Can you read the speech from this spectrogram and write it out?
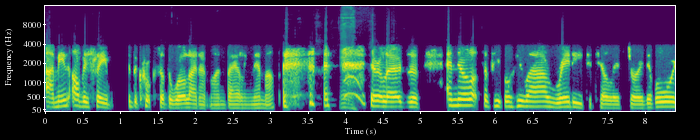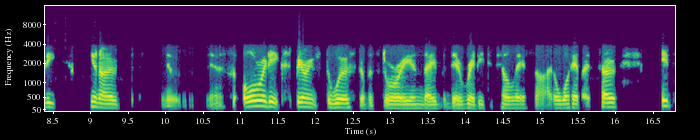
I mean, obviously, the crooks of the world. I don't mind bailing them up. yeah. There are loads of, and there are lots of people who are ready to tell their story. They've already, you know, yes, already experienced the worst of a story, and they they're ready to tell their side or whatever. So it's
